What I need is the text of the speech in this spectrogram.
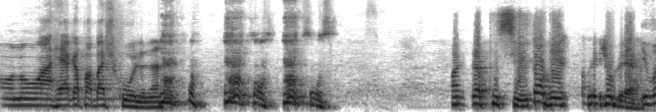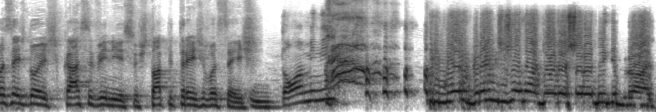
não, não arrega pra basculho, né? Mas é possível. Talvez, talvez Gilberto. E vocês dois, Cássio e Vinícius, top 3 de vocês. Domini. Primeiro grande jogador da história do Big Brother,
